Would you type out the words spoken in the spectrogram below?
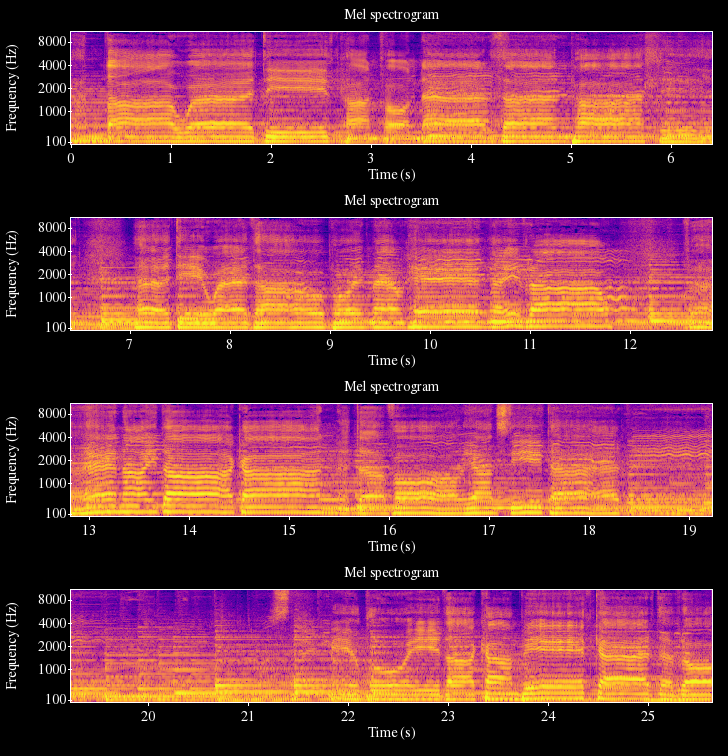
Pan ddaw y dydd pan fo nerth yn pallu y diwedd aw boi mewn hen neu fraw fy enau da gan y dyfoliant di derfyn. Mil blwydd ac am bydd ger dyfron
